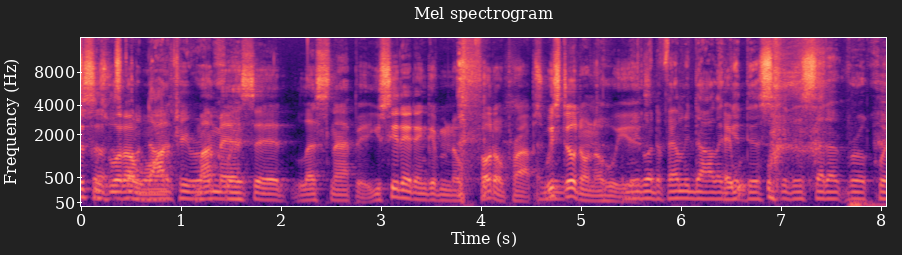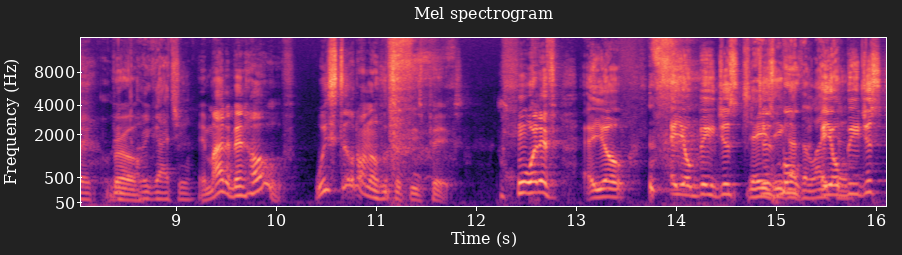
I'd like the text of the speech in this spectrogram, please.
"This go- is what I want." My man quick. said, "Let's snap it." You see, they didn't give him no photo props. we still don't know who he We is. go to Family Dollar, Hey, get this, get this set up real quick, We- Bro. We, got you. It might have been Hov. We still don't know who took these pics. what if, hey yo, hey yo, B, just Jay-Z just move, the hey yo, B, just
